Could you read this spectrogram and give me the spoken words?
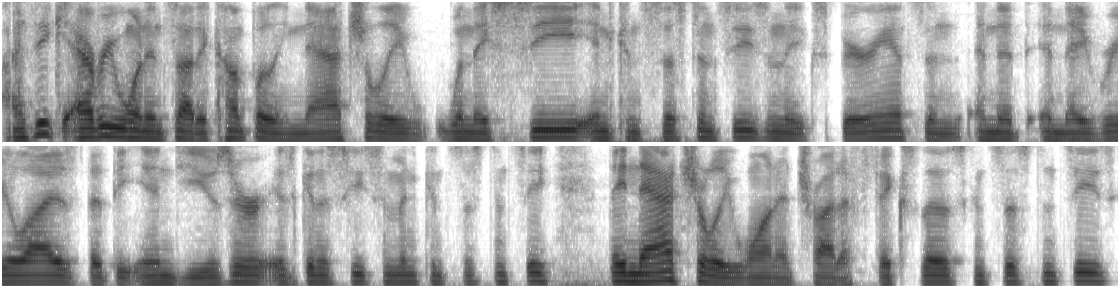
I think everyone inside a company naturally, when they see inconsistencies in the experience and and that and they realize that the end user is going to see some inconsistency, they naturally want to try to fix those consistencies.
